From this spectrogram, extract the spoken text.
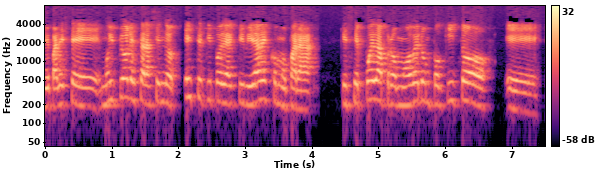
me parece muy peor estar haciendo este tipo de actividades como para que se pueda promover un poquito eh,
